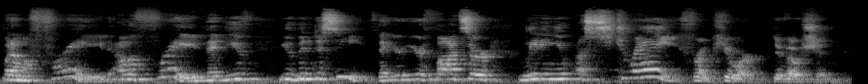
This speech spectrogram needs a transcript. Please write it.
but I'm afraid, I'm afraid that you've, you've been deceived, that your, your thoughts are leading you astray from pure devotion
